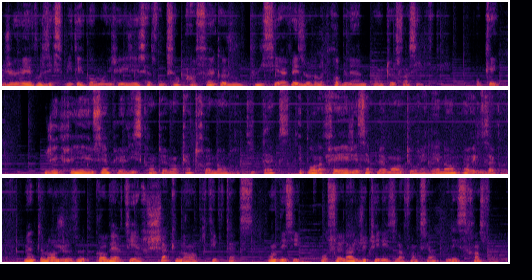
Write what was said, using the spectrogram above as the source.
Je vais vous expliquer comment utiliser cette fonction afin que vous puissiez résoudre le problème en toute facilité. OK? J'ai créé une simple liste contenant quatre nombres type texte et pour la créer, j'ai simplement entouré les nombres avec des accords. Maintenant, je veux convertir chaque nombre type texte en décimal. Pour cela, j'utilise la fonction listTransform. et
